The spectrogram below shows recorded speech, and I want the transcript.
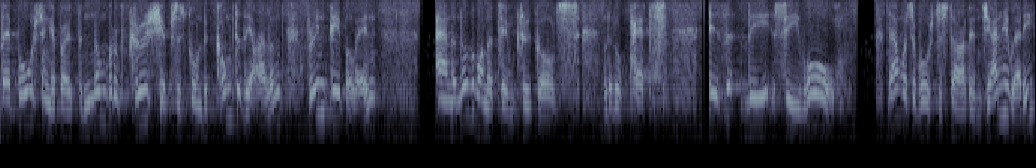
they're boasting about the number of cruise ships that's going to come to the island, bring people in. And another one of Tim Crookall's little pets is the sea wall. That was supposed to start in January.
